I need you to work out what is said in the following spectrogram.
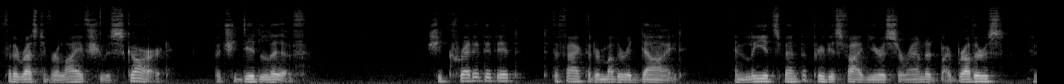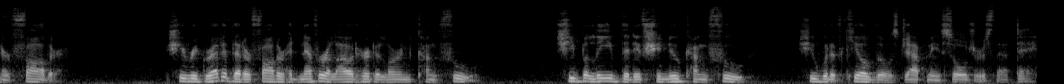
For the rest of her life, she was scarred, but she did live. She credited it to the fact that her mother had died, and Lee had spent the previous five years surrounded by brothers and her father. She regretted that her father had never allowed her to learn kung fu. She believed that if she knew kung fu, she would have killed those Japanese soldiers that day.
